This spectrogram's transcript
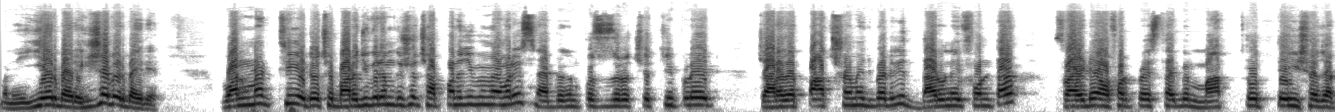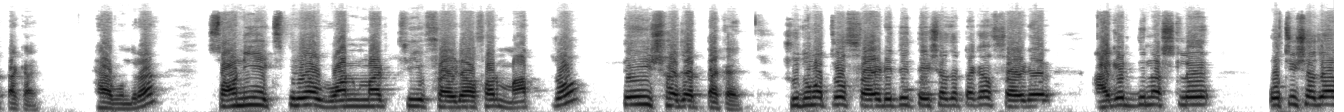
মানে ইয়ের বাইরে, হিসাবের বাইরে। ওয়ান মার্ক থ্রি এটা হচ্ছে বারো জিবি র্যাম দুশো ছাপ্পান্ন জিবি মেমোরি স্ন্যাপড্রাগন প্রসেসর হচ্ছে ট্রিপল এইট চার হাজার পাঁচশো এমএচ ব্যাটারি দারুণ এই ফোনটা ফ্রাইডে অফার প্রাইস থাকবে মাত্র তেইশ হাজার টাকায়। হ্যাঁ বন্ধুরা Sony Xperia one mark three Friday offer মাত্র তেইশ হাজার টাকায়। শুধুমাত্র ফ্রাইডেতে তেইশ হাজার টাকা ফ্রাইডের আগের দিন আসলে পঁচিশ হাজার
